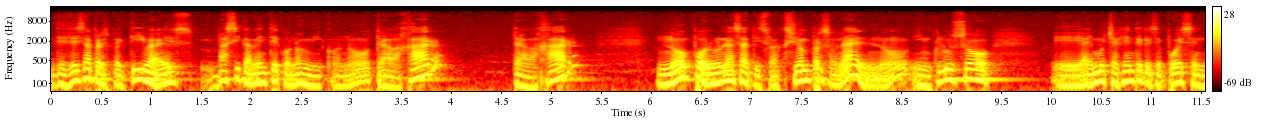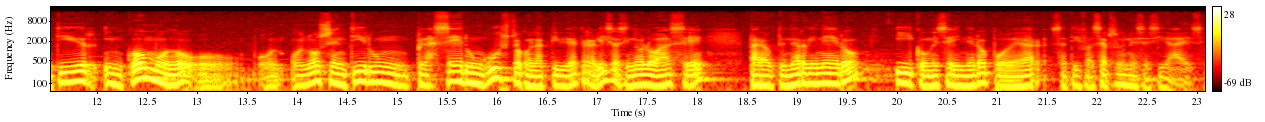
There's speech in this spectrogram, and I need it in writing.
desde esa perspectiva es básicamente económico, ¿no? Trabajar, trabajar, no por una satisfacción personal, ¿no? Incluso eh, hay mucha gente que se puede sentir incómodo o, no sentir un placer, un gusto con la actividad que realiza si no lo hace para obtener dinero y con ese dinero poder satisfacer sus necesidades.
